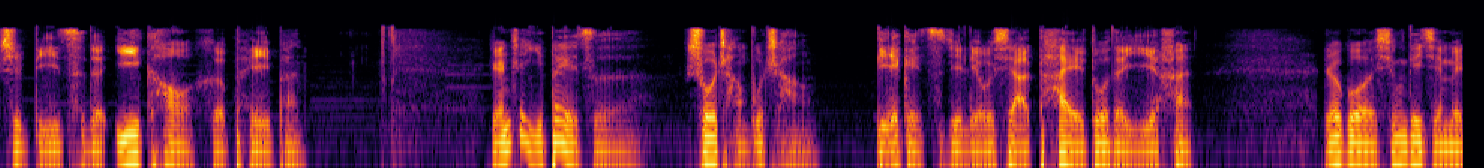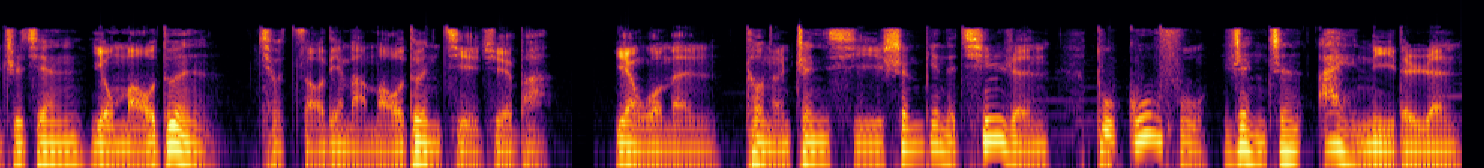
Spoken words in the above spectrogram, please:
是彼此的依靠和陪伴。人这一辈子说长不长，别给自己留下太多的遗憾。如果兄弟姐妹之间有矛盾，就早点把矛盾解决吧。愿我们都能珍惜身边的亲人，不辜负认真爱你的人。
